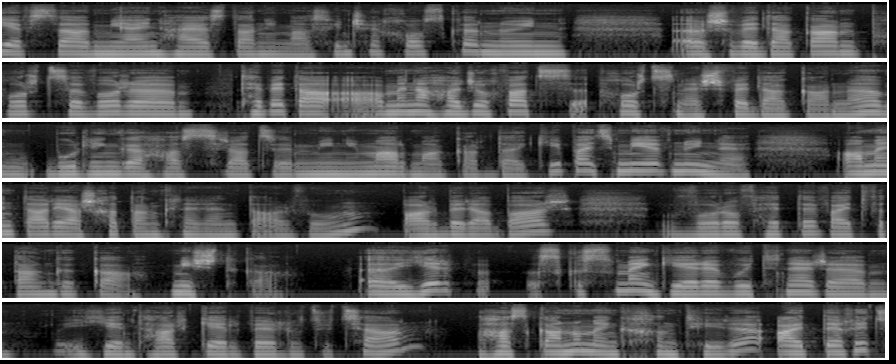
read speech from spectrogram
եւ սա միայն Հայաստանի մասին չէ խոսքը, նույն շվեդական փորձը, որը թեպետ ամենահաջողված փորձն է շվեդականը, բուլինգը հասցրած է մինիմալ մակարդակի, բայց միևնույն է, ամեն տարի աշխատանքներ են տարվում, parberabar, որովհետեւ այդ վտանգը կա, միշտ կա երբ սկսում ենք երևույթները ենթարկել վերլուծության, հասկանում ենք խնդիրը, այդտեղից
